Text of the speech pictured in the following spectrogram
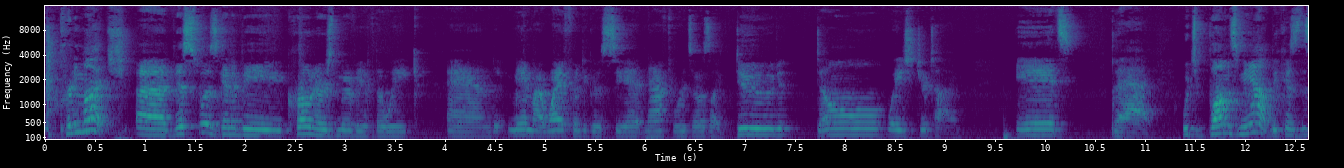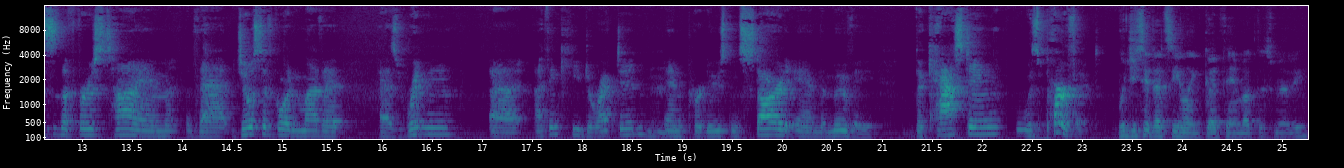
Pretty much. Uh, this was going to be Kroner's movie of the week, and me and my wife went to go see it. And afterwards, I was like, "Dude, Don't waste your time. It's bad. Which bums me out because this is the first time that Joseph Gordon Levitt has written, uh, I think he directed Mhm. and produced and starred in the movie. The casting was perfect. Would you say that's the only good thing about this movie?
